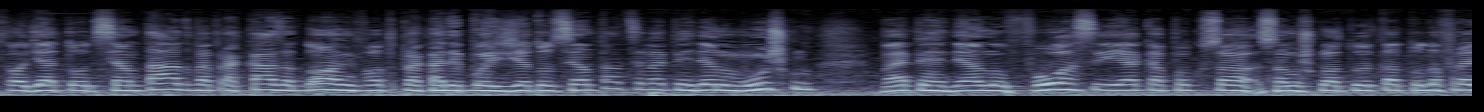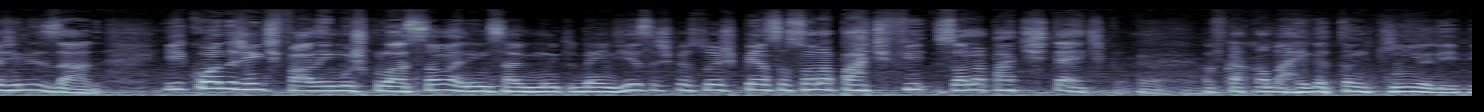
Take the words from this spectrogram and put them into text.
ficar o dia todo sentado, vai para casa, dorme, volta para cá depois do dia todo sentado, você vai perdendo músculo, vai perdendo força e daqui a pouco sua, sua musculatura está toda fragilizada. E quando a gente fala em musculação, a Aline sabe muito bem disso, as pessoas pensam só na parte fi- só na parte estética. Vai ficar com a barriga tanquinho ali.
